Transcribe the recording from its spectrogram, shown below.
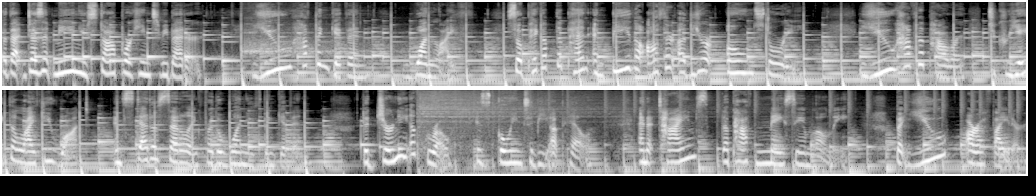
but that doesn't mean you stop working to be better. You have been given one life. So pick up the pen and be the author of your own story. You have the power to create the life you want instead of settling for the one you've been given. The journey of growth is going to be uphill, and at times the path may seem lonely. But you are a fighter,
